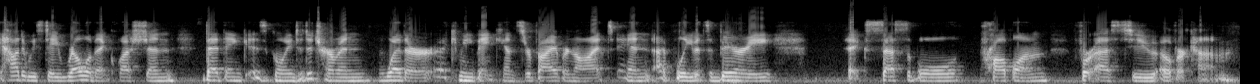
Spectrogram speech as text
how do we stay relevant question that I think is going to determine whether a community bank can survive or not. And I believe it's a very accessible problem for us to overcome.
